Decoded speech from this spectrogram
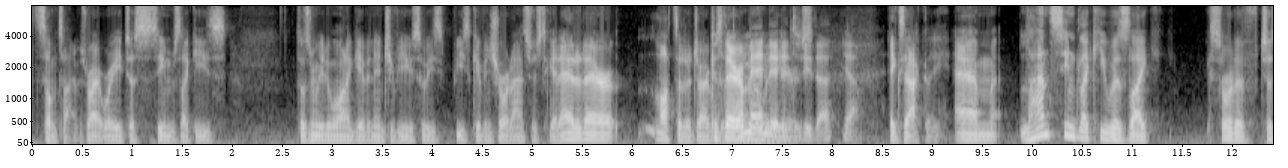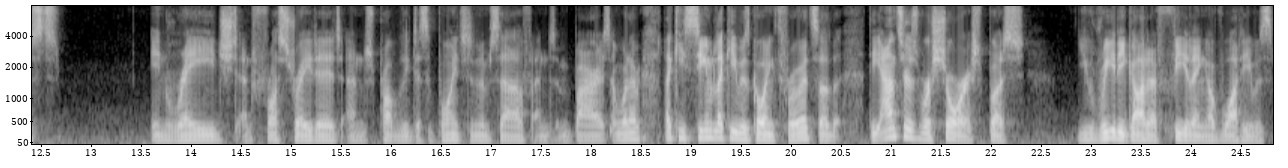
sometimes, right? Where he just seems like he's doesn't really want to give an interview, so he's he's giving short answers to get out of there. Lots of the drivers Because they're the mandated to do that. Yeah. Exactly. Um, Lance seemed like he was like sort of just enraged and frustrated and probably disappointed in himself and embarrassed and whatever. Like he seemed like he was going through it. So the, the answers were short, but you really got a feeling of what he was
